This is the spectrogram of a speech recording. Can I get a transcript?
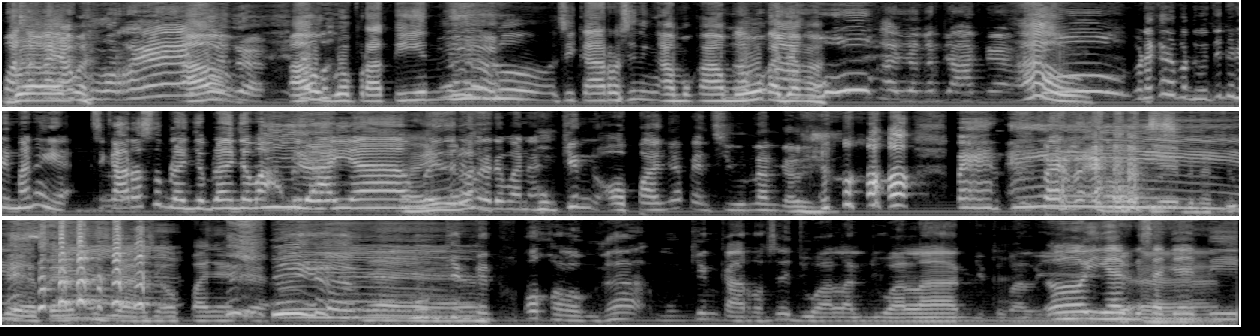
gua- ayam goreng Au. aja. ah gue perhatiin nih lu si Karos ini ngamuk-ngamuk aja nggak Ngamuk aja kerjaannya. Au. Mereka dapat duitnya dari mana ya? Si Karos tuh belanja-belanja sama beli Iya. ayam. Nah, Beli itu inilah. dari mana? Mungkin opanya pensiunan kali. PNS. PNS. Oh iya bener juga ya PNS ya si opanya itu ya. Iya, Iya, iya, mungkin iya. kan. Oh kalau enggak mungkin karosnya jualan-jualan gitu kali. Oh iya bisa Ya. jadi.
